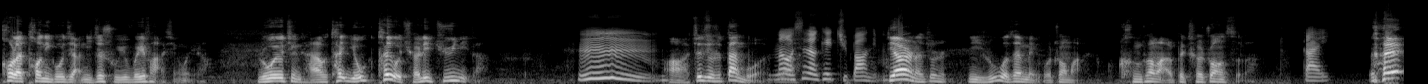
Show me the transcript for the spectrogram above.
后来 Tony 给我讲，你这属于违法行为啊，如果有警察，他有他有权利拘你的嗯，啊，这就是淡薄。那我现在可以举报你吗？第二呢，就是你如果在美国撞马横穿马路被车撞死了，该。哎，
